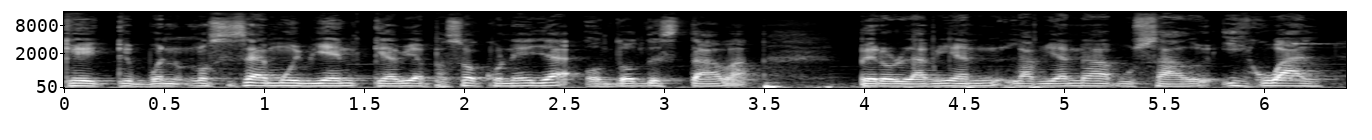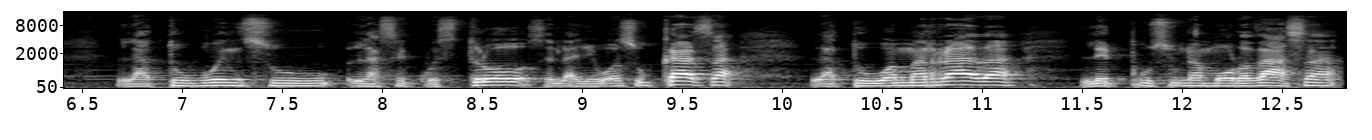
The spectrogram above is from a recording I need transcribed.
que, que, bueno, no se sabe muy bien qué había pasado con ella o dónde estaba, pero la habían, la habían abusado. Igual, la tuvo en su, la secuestró, se la llevó a su casa, la tuvo amarrada, le puso una mordaza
